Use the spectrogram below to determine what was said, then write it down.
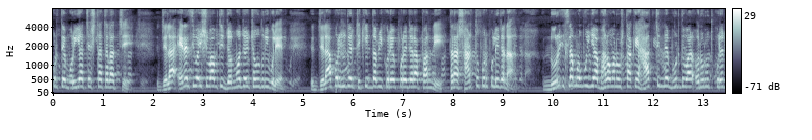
করতে মরিয়া চেষ্টা চালাচ্ছে। জেলা এনএসইউআই সভাপতি জন্মজয় চৌধুরী বলেন, জেলা পরিষদের টিকিট দাবি করে পরে যারা পাননি, তারা স্বার্থপর বলে জানান। নূর ইসলাম রবুইয়া ভালো মানুষ তাকে হাত চিহ্নে ভোট দেওয়ার অনুরোধ করেন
